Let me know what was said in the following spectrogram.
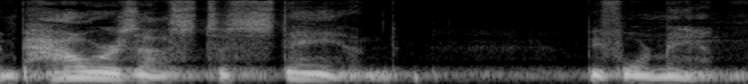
empowers us to stand before man.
